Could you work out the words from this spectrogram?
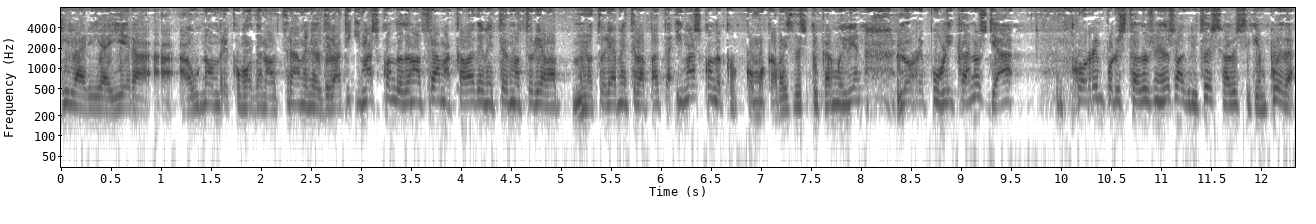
Hillary ayer a, un hombre como Donald Trump en el debate, y más cuando Donald Trump acaba de meter notoriamente la pata, y más cuando, como acabáis de explicar muy bien, los republicanos ya corren por Estados Unidos al grito de sálvese quien pueda.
